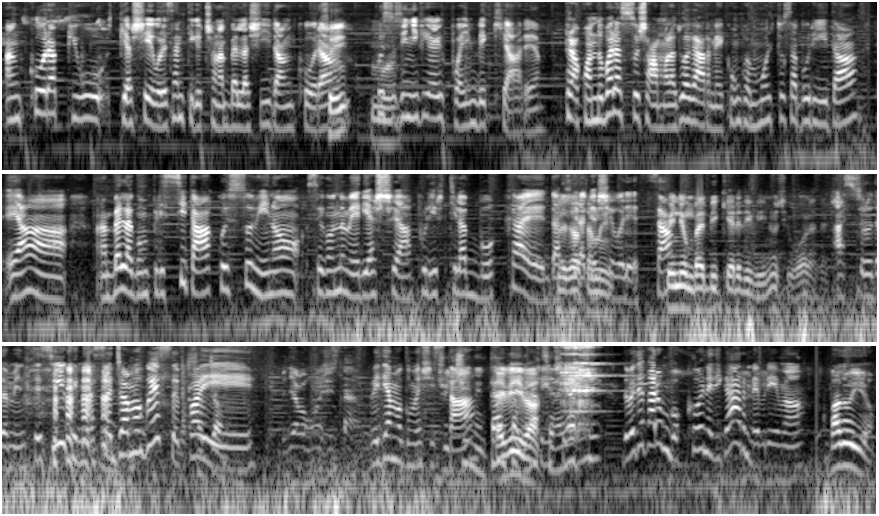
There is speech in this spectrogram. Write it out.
ancora più piacevole. Senti che c'è una bella acidità ancora? Sì. Questo mm. significa che puoi invecchiare. Però quando poi l'associamo alla tua carne che comunque è molto saporita e ha una bella complessità, questo vino secondo me riesce a pulirti la bocca e darti la piacevolezza. Quindi un bel bicchiere di vino ci vuole adesso. Assolutamente sì, quindi assaggiamo questo e poi... Vediamo come ci sta. Vediamo come ci sta. Evviva! Grazie ragazzi. Dovete fare un boccone di carne prima. Vado io.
